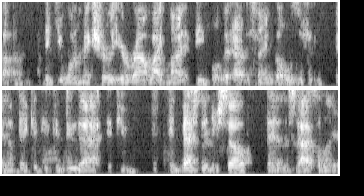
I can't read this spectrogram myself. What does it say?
uh, I think you want to make sure that you're around like-minded people that have the same goals as you. And I think if you can do that, if you invest in yourself, then the sky's the limit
